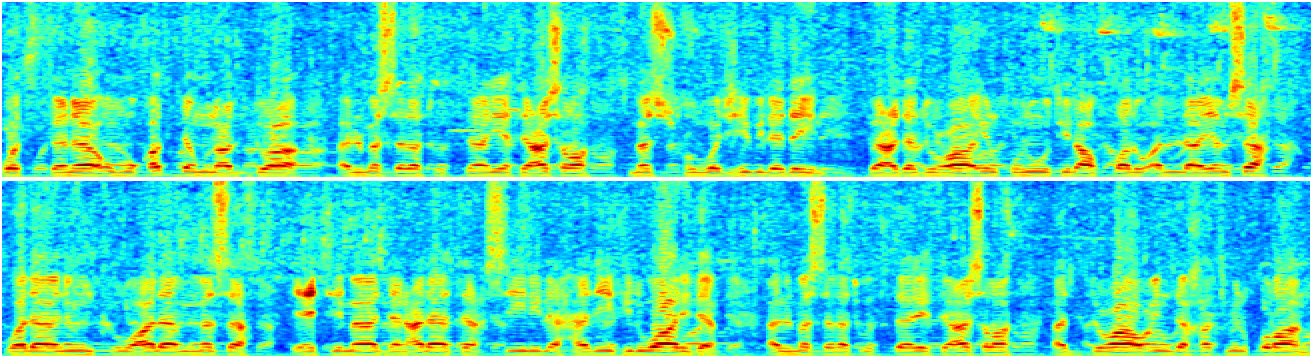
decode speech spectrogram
والثناء مقدم على الدعاء. المسألة الثانية عشرة مسح الوجه باليدين بعد دعاء القنوت الأفضل ألا يمسح ولا ننكر على مسح اعتمادا على تحسين الأحاديث الواردة. المسألة الثالثة عشرة الدعاء عند ختم القرآن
